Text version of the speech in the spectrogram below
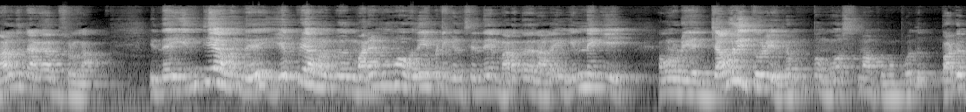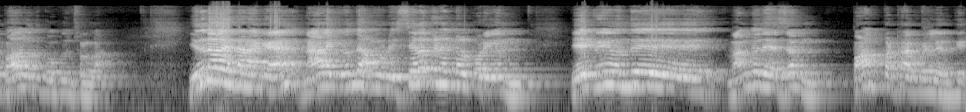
மறந்துட்டாங்க அப்படின்னு சொல்லலாம். இந்த இந்தியா வந்து எப்படி அவங்களுக்கு மறைமுகமாக உதவி பண்ணிக்கிட்டு சேர்ந்தே மறந்ததுனால இன்னைக்கு அவங்களுடைய ஜவுளி தொழில் ரொம்ப மோசமாக போகும்போது படு பாதகத்துக்கு போகுதுன்னு சொல்லலாம். இதனால என்னன்னாங்க நாளைக்கு வந்து அவங்களுடைய செலவினங்கள் குறையும். ஏற்கனவே வந்து வங்கதேசம் பணப்பற்றாக்குறையில் இருக்கு.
